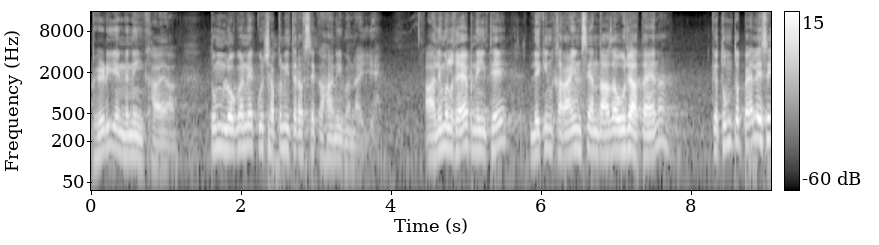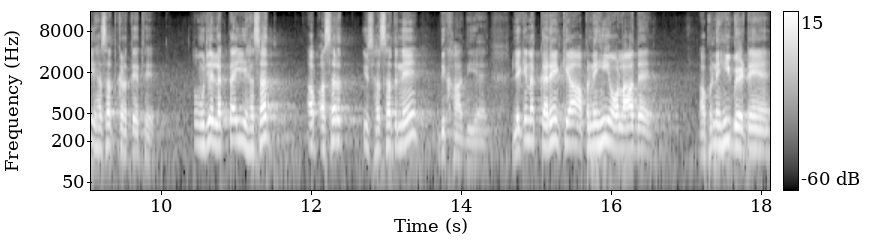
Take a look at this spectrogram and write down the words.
بھیڑیے نے نہیں کھایا تم لوگوں نے کچھ اپنی طرف سے کہانی بنائی ہے عالم الغیب نہیں تھے لیکن قرائن سے اندازہ ہو جاتا ہے نا کہ تم تو پہلے سے ہی حسد کرتے تھے تو مجھے لگتا ہے یہ حسد اب اثر اس حسد نے دکھا دیا ہے لیکن اب کریں کیا اپنے ہی اولاد ہے اپنے ہی بیٹے ہیں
